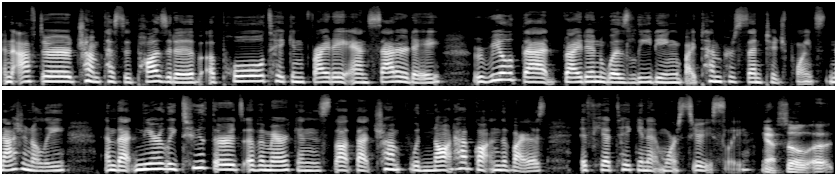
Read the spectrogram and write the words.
And after Trump tested positive, a poll taken Friday and Saturday revealed that Biden was leading by 10 percentage points nationally, and that nearly two thirds of Americans thought that Trump would not have gotten the virus if he had taken it more seriously. Yeah, so. Uh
